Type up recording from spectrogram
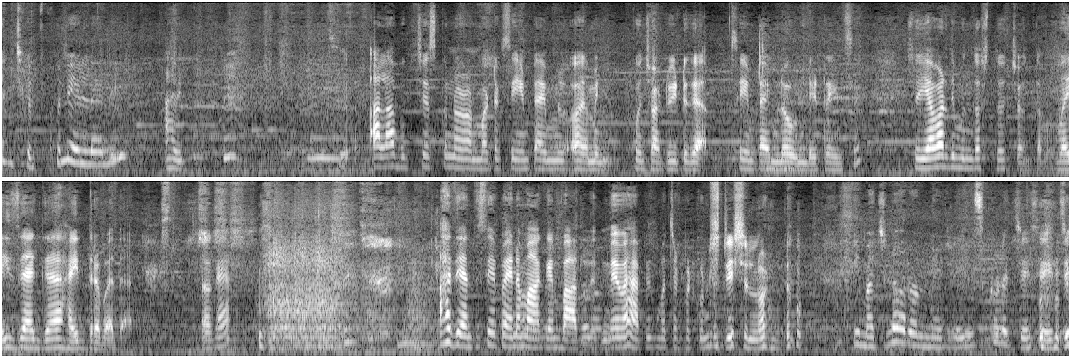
అని చెప్పుకుని వెళ్ళాలి. అది. అలా బుక్ చేసుకున్నాను అనమాట సేమ్ టైంలో ఐ మీన్ కొంచెం అటు ఇటుగా సేమ్ టైంలో ఉండే ట్రైన్స్. సో ఎవరిది ముందు వస్తుందో చూద్దాం. వైజాగ్ హైదరాబాద్. ఓకే? అది ఎంతసేపు అయినా మాకేం బాధలేదు మేము హ్యాపీగా ముచ్చట పెట్టుకుంటూ స్టేషన్లో ఉంటాం. ఈ మధ్యలో రెండు మూడు రీల్స్ కూడా వచ్చేసేయచ్చు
